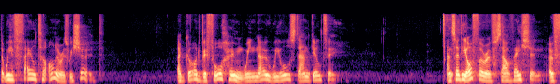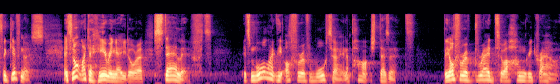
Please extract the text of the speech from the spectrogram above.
that we have failed to honor as we should. A God before whom we know we all stand guilty. And so the offer of salvation, of forgiveness, it's not like a hearing aid or a stair lift. It's more like the offer of water in a parched desert, the offer of bread to a hungry crowd.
